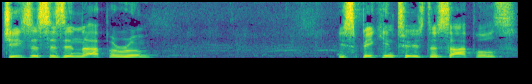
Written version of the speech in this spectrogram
Jesus is in the upper room. He's speaking to his disciples.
